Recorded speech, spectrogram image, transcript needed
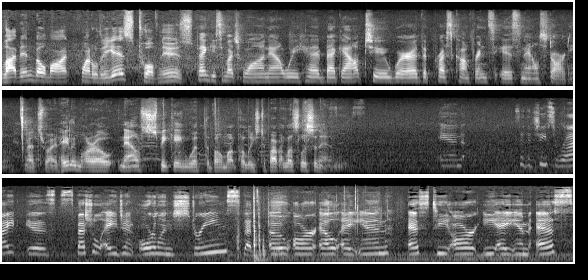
Live in Beaumont, Juan Rodriguez, 12 News. Thank you so much, Juan. Now we head back out to where the press conference is now starting. That's right. Haley Morrow now speaking with the Beaumont Police Department. Let's listen in. And to the chief's right is Special Agent Orlan Streams. That's O R L A N S T R E A M S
